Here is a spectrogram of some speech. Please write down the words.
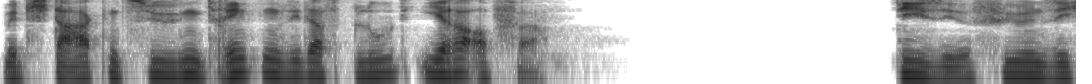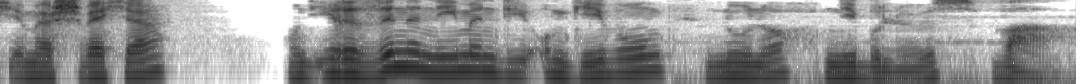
Mit starken Zügen trinken sie das Blut ihrer Opfer. Diese fühlen sich immer schwächer und ihre Sinne nehmen die Umgebung nur noch nebulös wahr.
